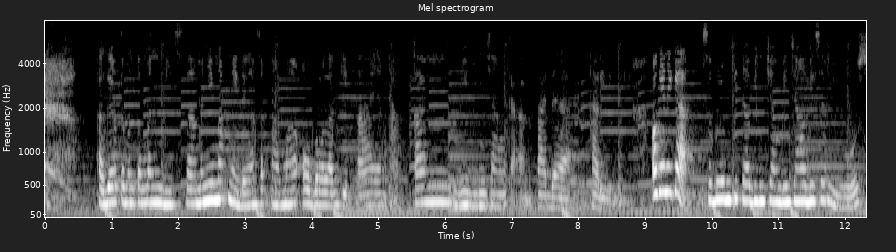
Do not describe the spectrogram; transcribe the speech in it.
Agar teman-teman bisa menyimak nih dengan seksama obrolan kita yang akan dibincangkan pada kali ini. Oke nih Kak, sebelum kita bincang-bincang lebih serius,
